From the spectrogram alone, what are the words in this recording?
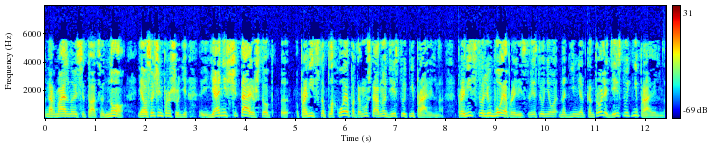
нормальную ситуацию. Но я вас очень прошу, я не считаю, что э, правительство плохое, потому что оно действует неправильно. Правительство, любое правительство, если у него над ним нет контроля, действует неправильно.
